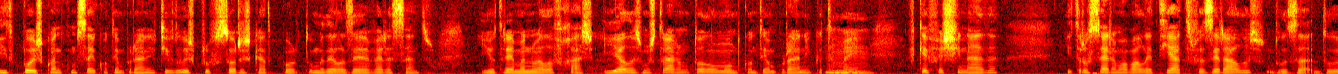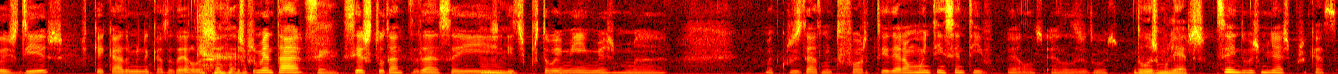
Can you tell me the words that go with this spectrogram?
E depois, quando comecei o contemporâneo, tive duas professoras cá do Porto, uma delas é a Vera Santos e outra é a Manuela Ferraz. E elas mostraram-me todo um mundo contemporâneo que eu também Hum. fiquei fascinada e trouxeram-me ao ballet teatro fazer aulas, a- dois dias. Fiquei cá a dormir na casa delas, a experimentar ser estudante de dança e, Hum. e despertou em mim mesmo uma, uma curiosidade muito forte e deram muito incentivo, elas, elas as duas. Duas mulheres. Sim, duas mulheres, por acaso.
